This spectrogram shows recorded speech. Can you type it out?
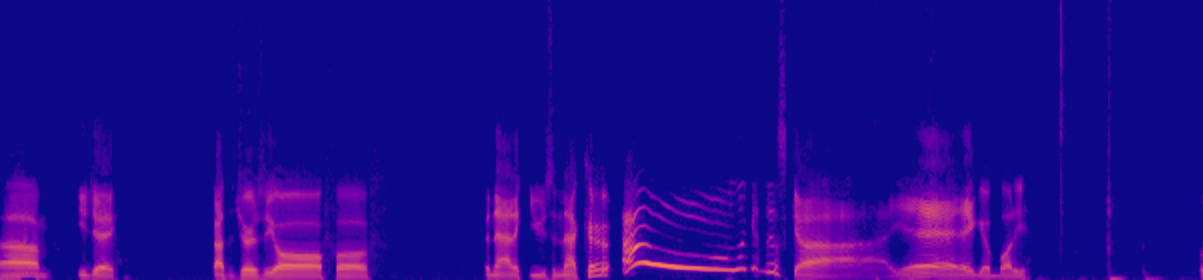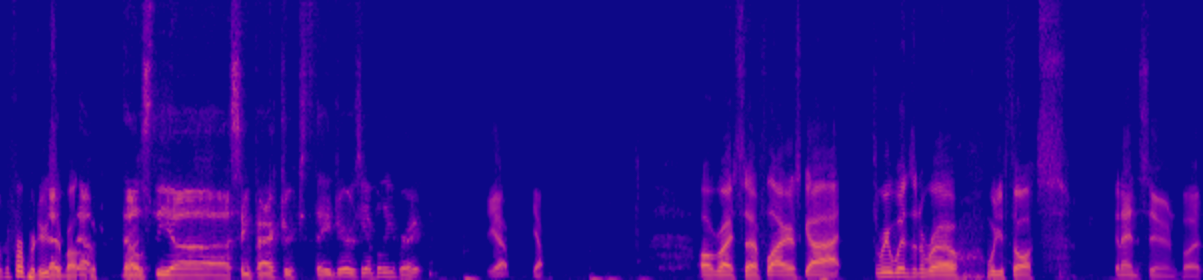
Um, EJ got the jersey off of Fanatic using that code. Oh, look at this guy. Yeah, there you go, buddy. Looking for a producer, That- by the way. That was the uh, St. Patrick's Day jersey, I believe, right? Yeah, yeah. All right, so Flyers got three wins in a row. What are your thoughts? Gonna end soon, but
